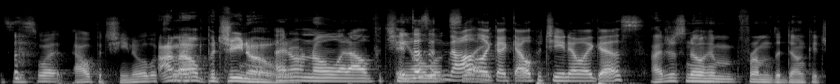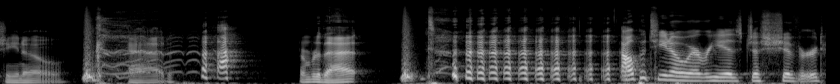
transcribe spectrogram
Is this what Al Pacino looks like? I'm like? Al Pacino. I don't know what Al Pacino It doesn't looks not like. like. a Al Pacino, I guess. I just know him from the Dunkaccino ad. Remember that? Al Pacino, wherever he is, just shivered.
